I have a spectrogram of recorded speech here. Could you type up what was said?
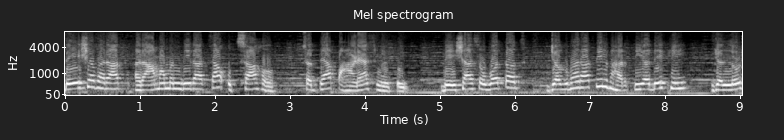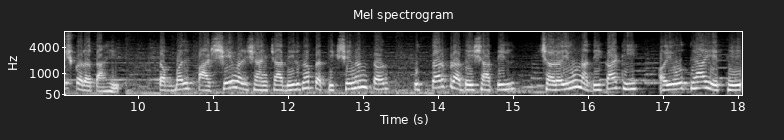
देशभरात राम मंदिराचा उत्साह सध्या पाहण्यास मिळते देशासोबतच जगभरातील भारतीय देखील जल्लोष करत आहे. तब्बल पाचशे वर्षांच्या दीर्घ प्रतीक्षेनंतर उत्तर प्रदेशातील शरयू नदीकाठी अयोध्या येथे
